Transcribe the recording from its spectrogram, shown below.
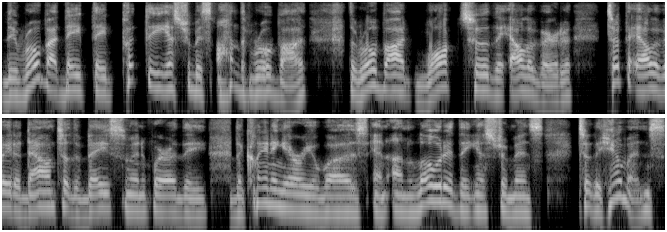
the robot they they put the instruments on the robot. The robot walked to the elevator, took the elevator down to the basement where the the cleaning area was, and unloaded the instruments to the humans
